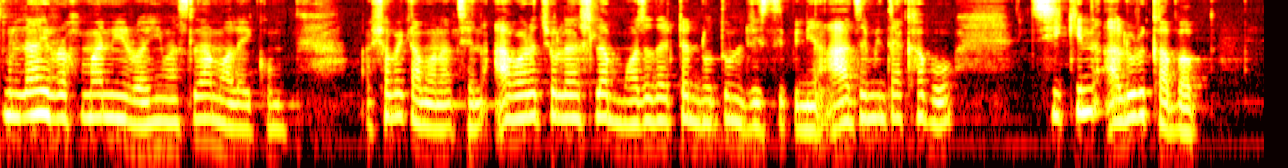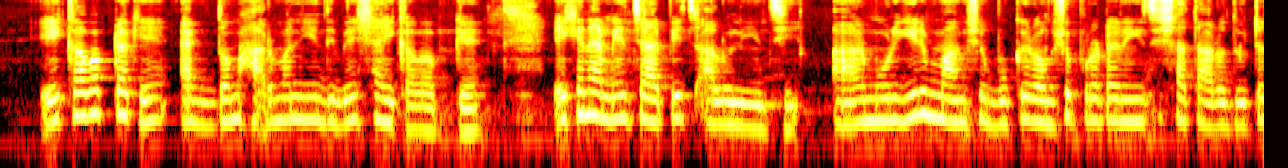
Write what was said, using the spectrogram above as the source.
বিসমুল্লাহ রহমান রহিম, আসসালামু আলাইকুম। সবাই কেমন আছেন? আবারও চলে আসলাম মজাদার একটা নতুন রেসিপি নিয়ে। আজ আমি দেখাবো চিকেন আলুর কাবাব। এই কাবাবটাকে একদম হার মানিয়ে দিবে শাহি কাবাবকে। এখানে আমি চার পিস আলু নিয়েছি আর মুরগির মাংস বুকের অংশ পুরোটা নিয়েছি, সাথে আরও দুইটা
